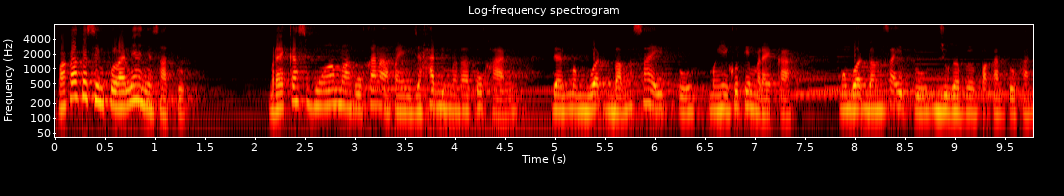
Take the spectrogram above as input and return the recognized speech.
Maka kesimpulannya hanya satu. Mereka semua melakukan apa yang jahat di mata Tuhan dan membuat bangsa itu mengikuti mereka. Membuat bangsa itu juga melupakan Tuhan.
